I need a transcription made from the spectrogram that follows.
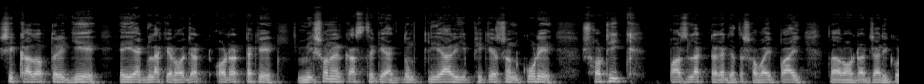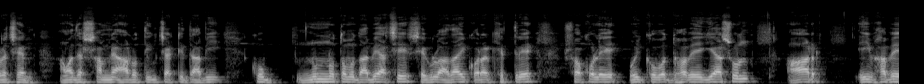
শিক্ষা দপ্তরে গিয়ে এই এক লাখের অর্ডার অর্ডারটাকে মিশনের কাছ থেকে একদম ক্লিয়ারিফিকেশন করে সঠিক পাঁচ লাখ টাকা যাতে সবাই পায়, তার অর্ডার জারি করেছেন। আমাদের সামনে আরও তিন চারটি দাবি খুব ন্যূনতম দাবি আছে, সেগুলো আদায় করার ক্ষেত্রে সকলে ঐক্যবদ্ধভাবে এগিয়ে আসুন। আর এইভাবে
